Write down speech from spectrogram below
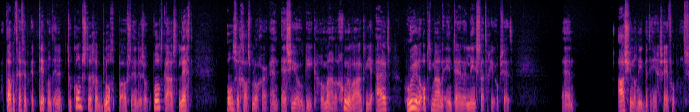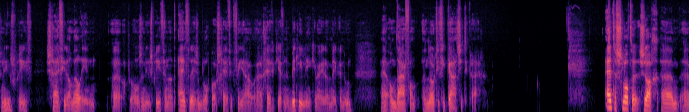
Wat dat betreft heb ik een tip, want in het toekomstige blogpost en dus ook podcast legt onze gastblogger en SEO-geek Romano Groenewoud je uit hoe je een optimale interne linkstrategie opzet. En als je nog niet bent ingeschreven op onze nieuwsbrief, schrijf je dan wel in uh, op onze nieuwsbrief. En aan het eind van deze blogpost geef ik, van jou, uh, geef ik je even een bit.ly linkje waar je dat mee kan doen. Hè, om daarvan een notificatie te krijgen. En tenslotte zag um, uh,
